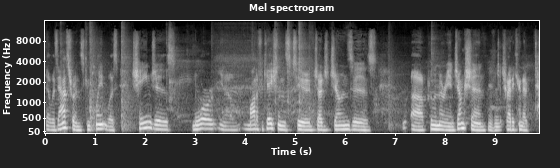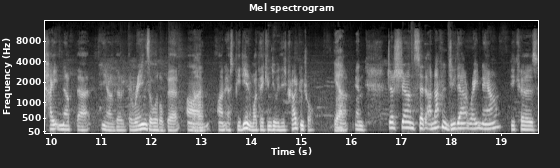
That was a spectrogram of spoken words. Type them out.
that was asked for in this complaint was changes, more, you know, modifications to Judge Jones's uh, preliminary injunction mm-hmm. to try to kind of tighten up that you know the the reins a little bit on uh-huh. on SPD and what they can do with these crowd control. Yeah, uh, and Judge Jones said, "I'm not going to do that right now because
